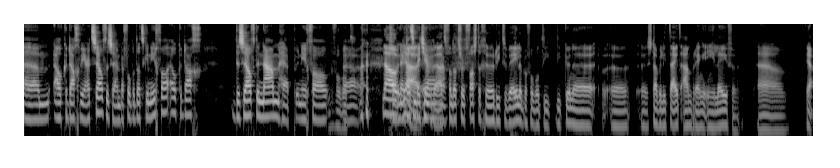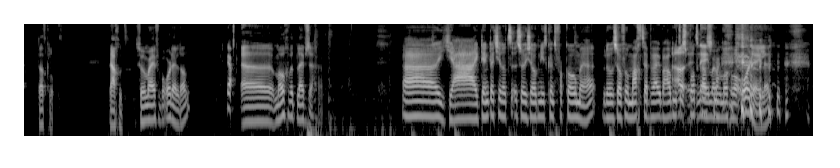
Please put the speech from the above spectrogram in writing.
eh, ehm, elke dag weer hetzelfde zijn. Bijvoorbeeld dat ik in ieder geval elke dag dezelfde naam heb. In ieder geval. Bijvoorbeeld. eh, Nou, Gewoon, nee, ja, dat is een beetje, inderdaad. Van dat soort vastige rituelen bijvoorbeeld, die, die kunnen eh, eh, stabiliteit aanbrengen in je leven. Eh, ja, dat klopt. Nou goed, zullen we maar even beoordelen dan? Ja. Eh, mogen we het blijven zeggen? Eh, ja, ik denk dat je dat sowieso ook niet kunt voorkomen. Hè? Ik bedoel, zoveel macht hebben wij überhaupt niet Ah, als eh, podcast. nee, maar, we mogen wel oordelen.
